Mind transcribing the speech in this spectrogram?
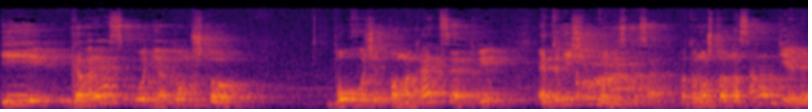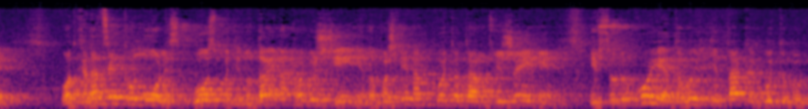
И говоря сегодня о том, что Бог хочет помогать церкви, это ничего не сказать. Потому что на самом деле, вот когда церковь молится, Господи, ну дай нам пробуждение, ну пошли нам какое-то там движение, и все другое, это выглядит так, как будто бы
